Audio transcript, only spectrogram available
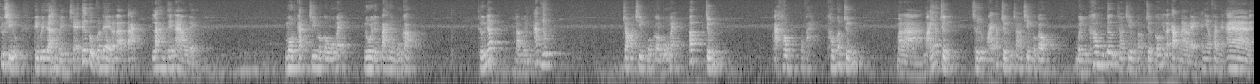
chút xíu. Thì bây giờ mình sẽ tiếp tục vấn đề đó là tại làm thế nào để một cặp chim bồ câu bố mẹ nuôi được ba đến bốn con. Thứ nhất là mình áp dụng cho chim bồ câu bố mẹ ấp trứng. À không không phải, không ấp trứng, mà là máy ấp trứng, sử dụng máy ấp trứng cho chim bồ câu. Mình không tự cho chim bồ câu ấp trứng, có nghĩa là cặp nào đẻ, anh em phần này, a này.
